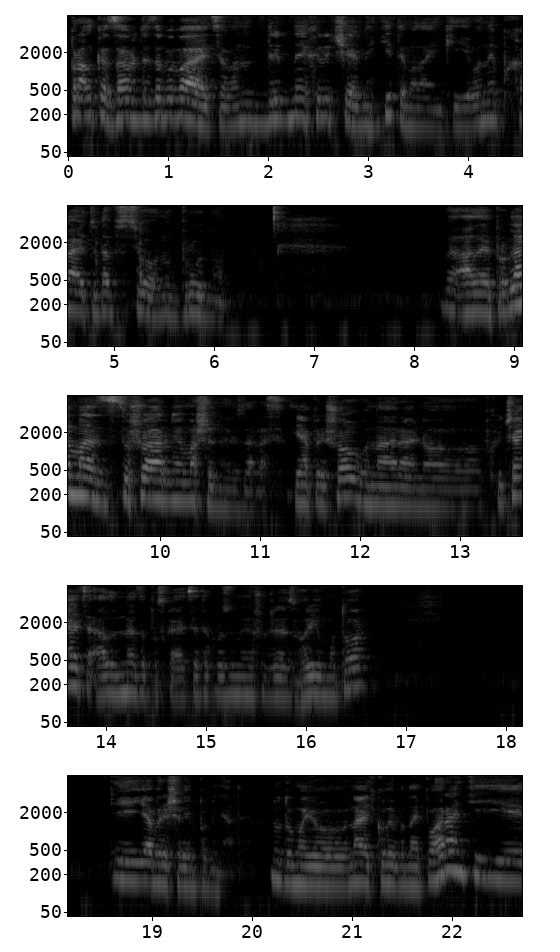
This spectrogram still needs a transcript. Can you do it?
Пралка завжди забивається, вона дрібних речей, в них діти маленькі, і вони пхають туди все, ну, брудно. Але проблема з сушарною машиною зараз. Я прийшов, вона реально включається, але не запускається. Я так розумію, що вже згорів мотор. І я вирішив їм поміняти. Ну, думаю, навіть коли вона і по гарантії,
